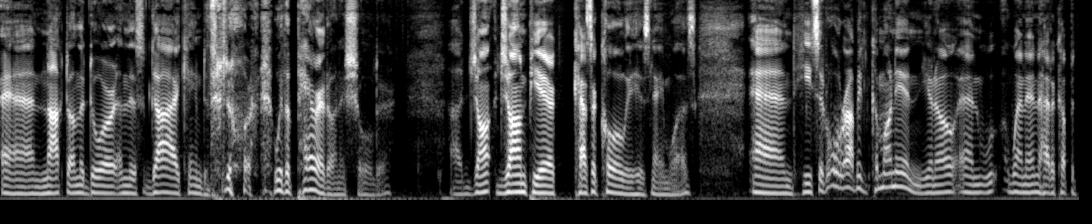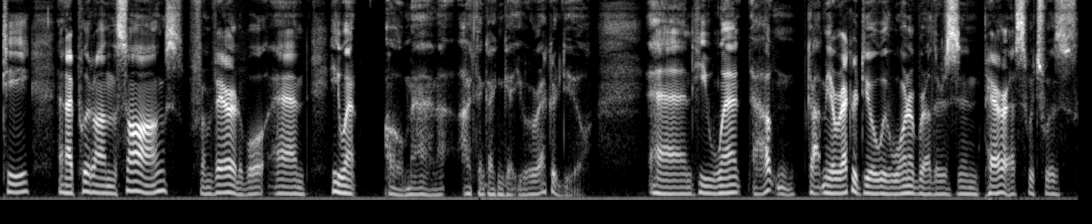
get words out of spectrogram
and knocked on the door, and this guy came to the door with a parrot on his shoulder. Uh, John, John Pierre Casacoli, his name was. And he said, "Oh, Robin, come on in," you know. And w- went in, had a cup of tea, and I put on the songs from Veritable, and he went, oh man, I think I can get you a record deal. And he went out and got me a record deal with Warner Brothers in Paris, which was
